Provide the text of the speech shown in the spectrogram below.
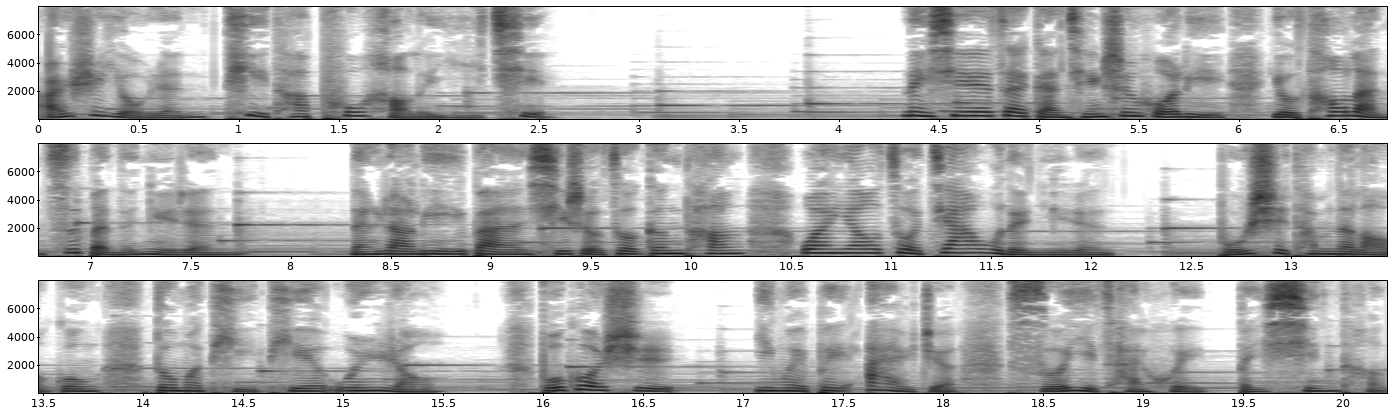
而是有人替他铺好了一切。那些在感情生活里有偷懒资本的女人，能让另一半洗手做羹汤、弯腰做家务的女人，不是他们的老公多么体贴温柔，不过是因为被爱着，所以才会被心疼。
